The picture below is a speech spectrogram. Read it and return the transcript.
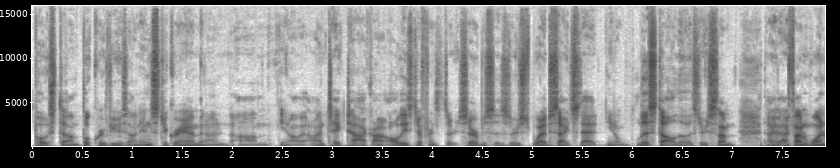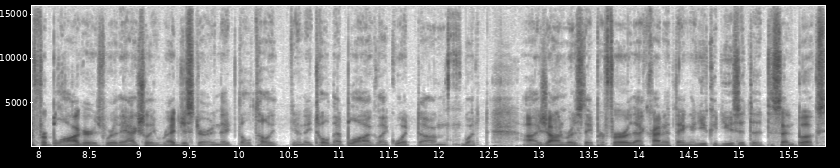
post um, book reviews on Instagram and on um, you know on TikTok on all these different th- services. There's websites that you know list all those. There's some I, I found one for bloggers where they actually register and they, they'll tell you know they told that blog like what um, what uh, genres they prefer that kind of thing and you could use it to, to send books.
